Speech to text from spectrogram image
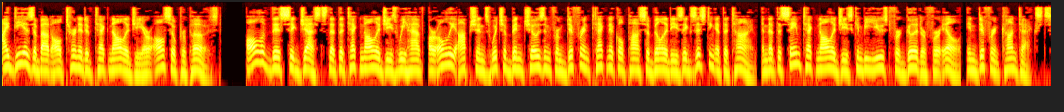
Ideas about alternative technology are also proposed. All of this suggests that the technologies we have, are only options which have been chosen from different technical possibilities existing at the time, and that the same technologies can be used for good or for ill, in different contexts.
